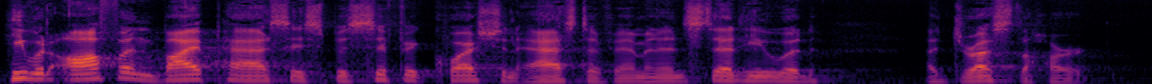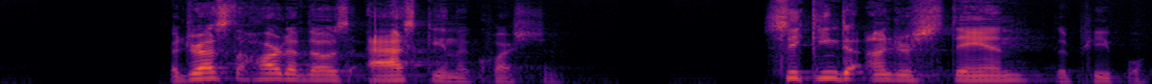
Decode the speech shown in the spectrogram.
he would often bypass a specific question asked of him, and instead he would address the heart. Address the heart of those asking the question, seeking to understand the people.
